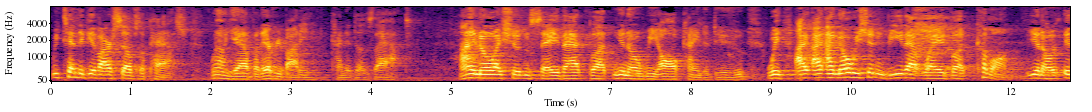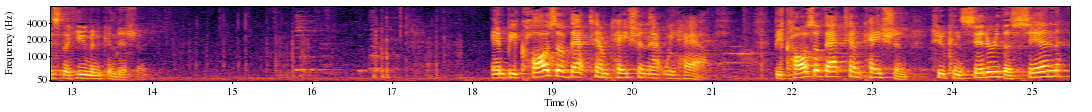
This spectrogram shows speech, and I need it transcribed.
we tend to give ourselves a pass. Well, yeah, but everybody kind of does that. I know I shouldn't say that, but you know, we all kind of do. We, I, I, I know we shouldn't be that way, but come on, you know, it's the human condition. And because of that temptation that we have, because of that temptation to consider the sin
